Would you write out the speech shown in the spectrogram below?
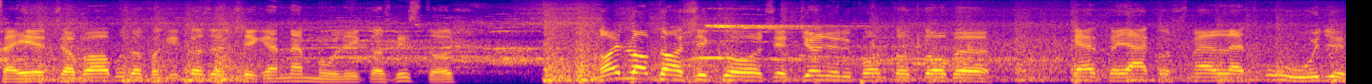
Fehér Csaba a budafoki közönségen nem múlik, az biztos. Nagy labda a Siklós, és gyönyörű pontot dob Kerka Jákos mellett úgy,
